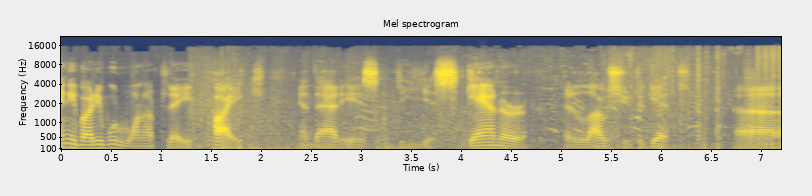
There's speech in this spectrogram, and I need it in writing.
anybody would want to play Paik. And that is the scanner. It allows you to get uh,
